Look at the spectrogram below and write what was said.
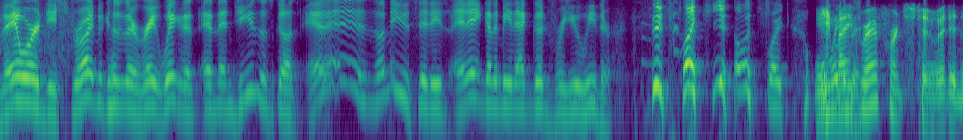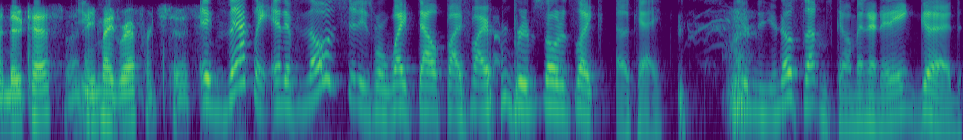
They were destroyed because of their great wickedness. And then Jesus goes, eh, some of you cities, it ain't going to be that good for you either. It's like, you know, it's like, He made reference to it in the New Testament. he made reference to it. Exactly. And if those cities were wiped out by fire and brimstone, it's like, okay, you, you know something's coming and it ain't good.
